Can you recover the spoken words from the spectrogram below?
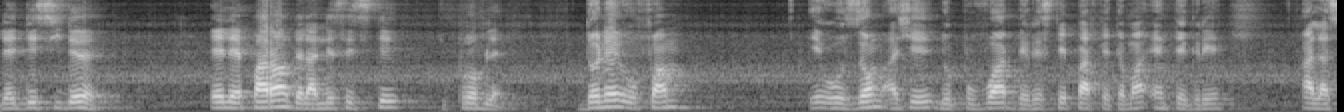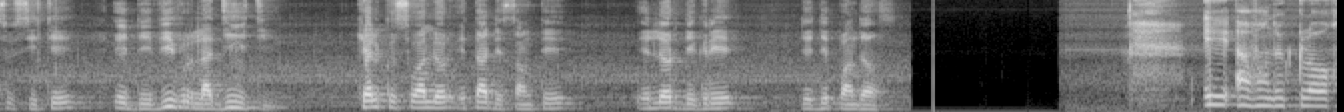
les décideurs et les parents de la nécessité du problème. Donner aux femmes et aux hommes âgés le pouvoir de rester parfaitement intégrés à la société et de vivre la dignité, quel que soit leur état de santé et leur degré de dépendance. Et avant de clore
